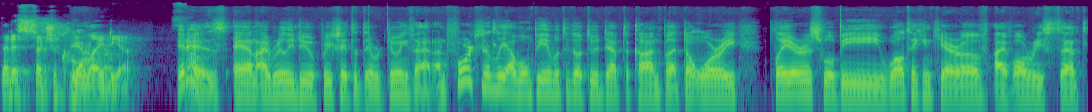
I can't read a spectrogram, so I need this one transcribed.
That is such a cool Yeah. idea. It is, and I really do appreciate that they were doing that. Unfortunately, I won't be able to go to Adepticon, but don't worry, players will be well taken care of. I've already sent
